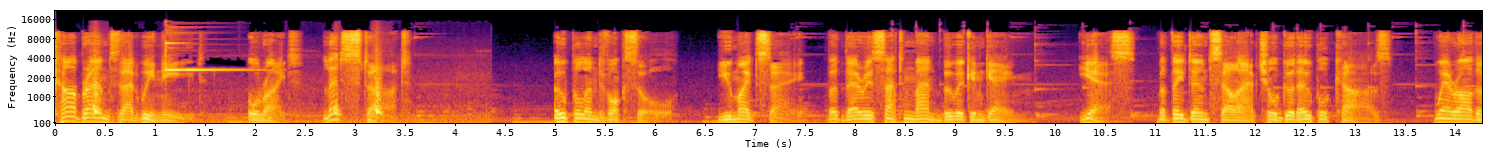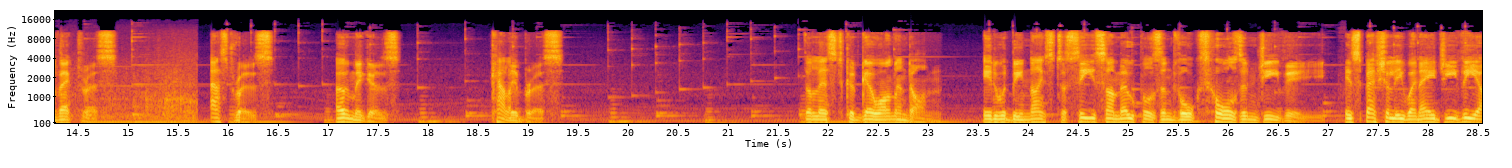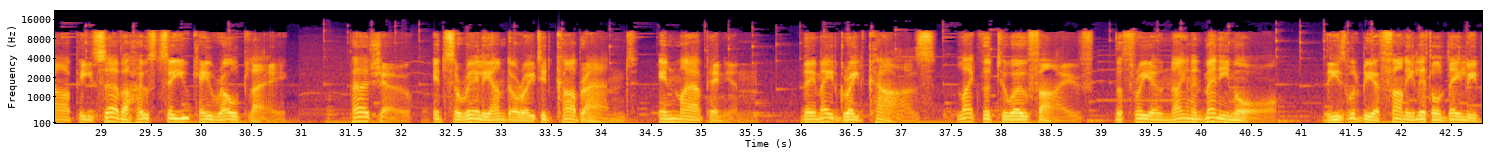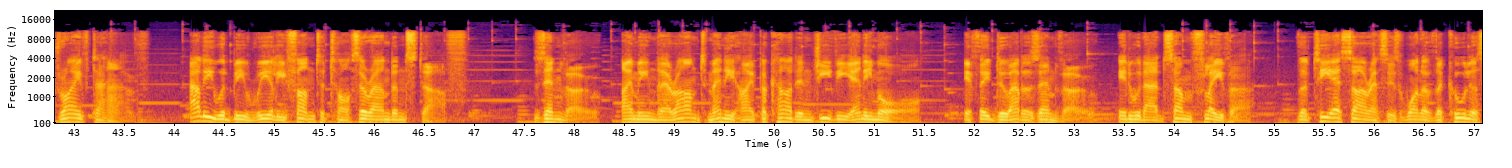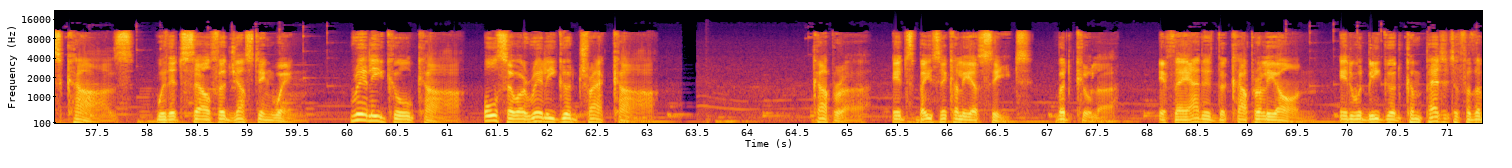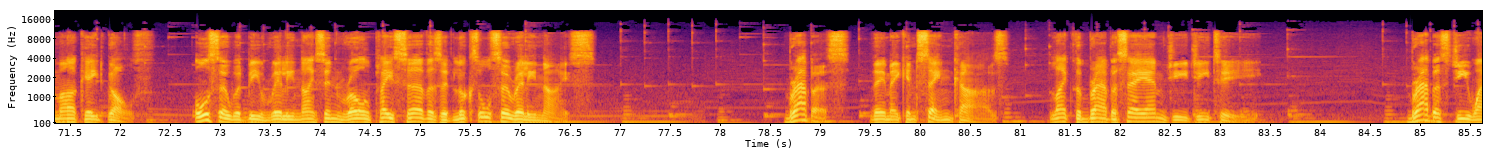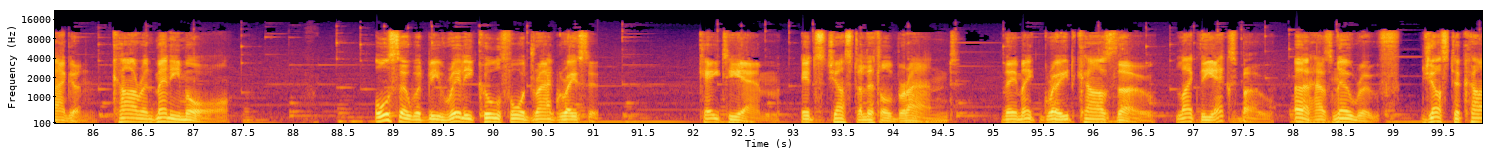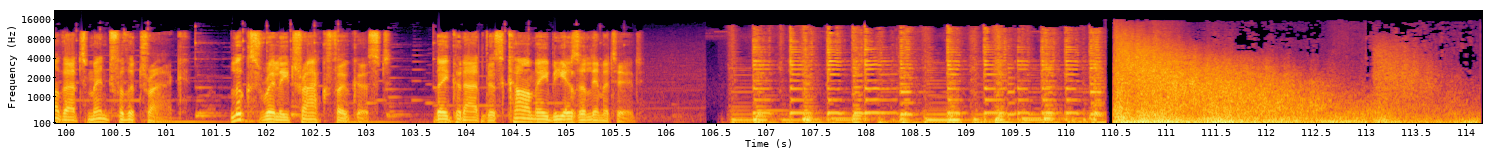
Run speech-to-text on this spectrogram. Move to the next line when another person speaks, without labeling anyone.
Car brands that we need. Alright, let's start. Opel and Vauxhall. You might say, but there is Saturn and Buick in game. Yes, but they don't sell actual good Opel cars. Where are the Vectras? Astras? Omegas? Calibras? The list could go on and on. It would be nice to see some Opels and Vauxhalls in GV, especially when a GVRP server hosts a UK roleplay. Peugeot, it's a really underrated car brand, in my opinion. They made great cars, like the 205, the 309 and many more. These would be a funny little daily drive to have. Ali would be really fun to toss around and stuff. Zenvo, I mean there aren't many hypercard in GV anymore, if they do add a Zenvo, it would add some flavor. The TSR-S is one of the coolest cars, with its self-adjusting wing. Really cool car, also a really good track car. Cupra, it's basically a SEAT, but cooler. If they added the Cupra Leon, it would be good competitor for the Mark 8 Golf. Also would be really nice in roleplay servers it looks also really nice. Brabus, they make insane cars like the Brabus AMG GT, Brabus G-Wagon, car and many more. Also would be really cool for drag racer. KTM, it's just a little brand. They make great cars though, like the X-Bow, uh has no roof, just a car that's meant for the track. Looks really track focused. They could add this car maybe as a limited.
